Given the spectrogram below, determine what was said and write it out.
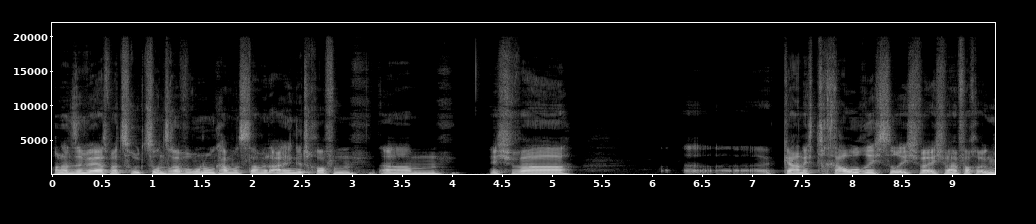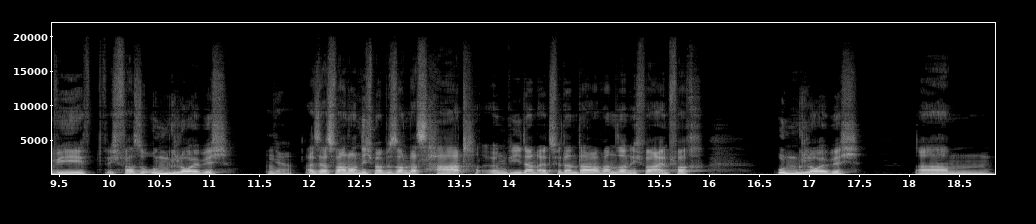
Und dann sind wir erstmal zurück zu unserer Wohnung, haben uns da mit allen getroffen. Ähm, ich war äh, gar nicht traurig, so ich war, ich war einfach irgendwie, ich war so ungläubig. Ja. Also das war noch nicht mal besonders hart irgendwie dann, als wir dann da waren, sondern ich war einfach ungläubig. Ähm,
